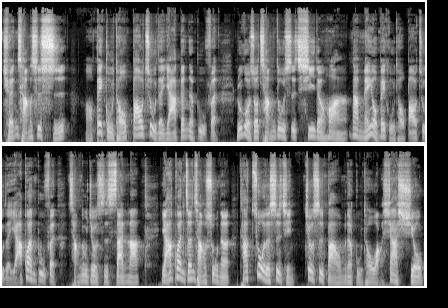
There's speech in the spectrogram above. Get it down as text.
全长是十哦，被骨头包住的牙根的部分，如果说长度是七的话呢，那没有被骨头包住的牙冠部分长度就是三啦。牙冠增长术呢，它做的事情就是把我们的骨头往下修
